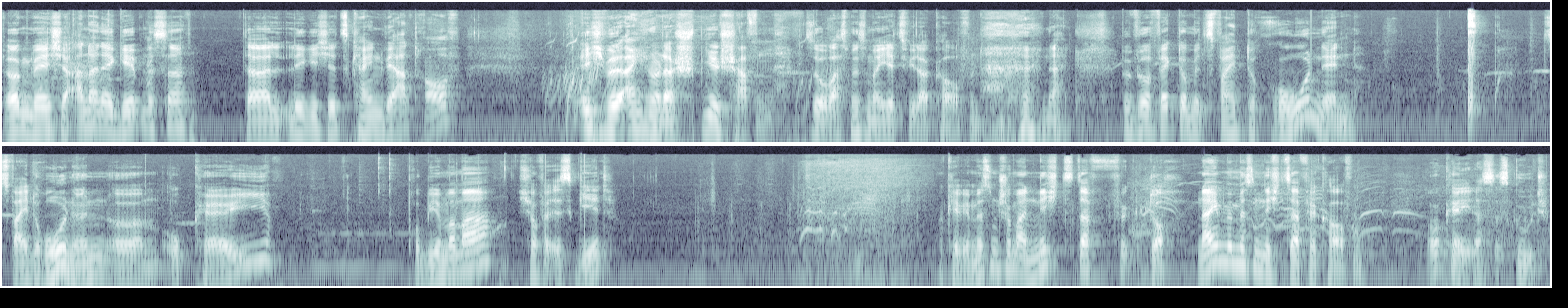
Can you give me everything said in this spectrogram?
irgendwelche anderen Ergebnisse. Da lege ich jetzt keinen Wert drauf. Ich will eigentlich nur das Spiel schaffen. So, was müssen wir jetzt wieder kaufen? Nein. Bewirf Vektor mit zwei Drohnen. Zwei Drohnen, ähm, okay. Probieren wir mal. Ich hoffe, es geht. Okay, wir müssen schon mal nichts dafür... Doch. Nein, wir müssen nichts dafür kaufen. Okay, das ist gut.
